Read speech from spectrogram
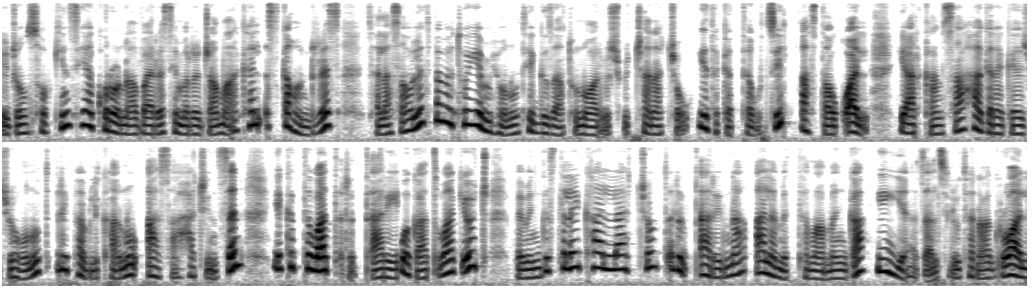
የጆንስ ሆፕኪንስ የኮሮና ቫይረስ የመረጃ ማዕከል እስካሁን ድረስ 32 በመቶ የሚሆኑት የግዛቱ ነዋሪዎች ብቻ ናቸው የተከተቡት ሲል አስታውቋል። የአርካንሳ ሀገረ ገዥ የሆኑት ሪፐብሊካኑ አሳ ሀቺንሰን የክትባት ጥርጣሬ ወግ አጥባቂዎች በመንግስት ላይ ካላቸው ጥርጣሬና አለመተማመን ጋር ይያያዛል ሲሉ ተናግረዋል።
